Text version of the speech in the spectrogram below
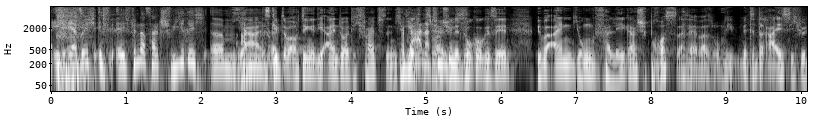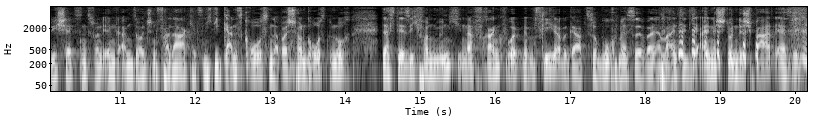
Ich, also ich, ich, ich finde das halt schwierig. Ähm, ja, an, es gibt aber auch Dinge, die eindeutig eindeutig falsch sind. Ich habe ja, zum Beispiel eine Doku gesehen über einen jungen Verleger Spross, also er war so um die Mitte 30, würde ich schätzen, von irgendeinem deutschen Verlag, jetzt nicht die ganz großen, aber schon groß genug, dass der sich von München nach Frankfurt mit dem Flieger begab zur Buchmesse, weil er meinte, die eine Stunde spart er sich.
